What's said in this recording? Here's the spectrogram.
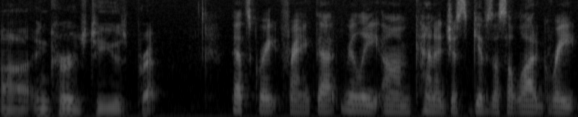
uh, encourage to use PrEP. That's great, Frank. That really um, kind of just gives us a lot of great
